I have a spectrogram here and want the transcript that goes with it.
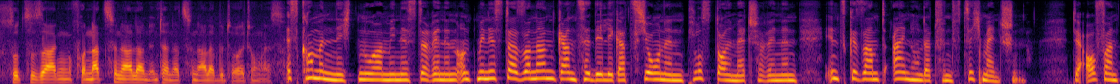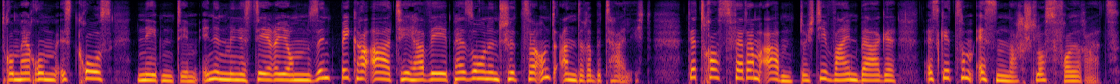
sozusagen von nationaler und internationaler Bedeutung ist. Es kommen nicht nur Ministerinnen und Minister, sondern ganze Delegationen plus Dolmetscherinnen, insgesamt 150 Menschen. Der Aufwand drumherum ist groß. Neben dem Innenministerium sind BKA, THW, Personenschützer und andere beteiligt. Der Tross fährt am Abend durch die Weinberge. Es geht zum Essen nach Schloss Vollrath.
